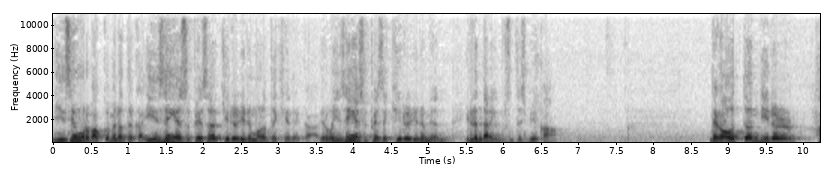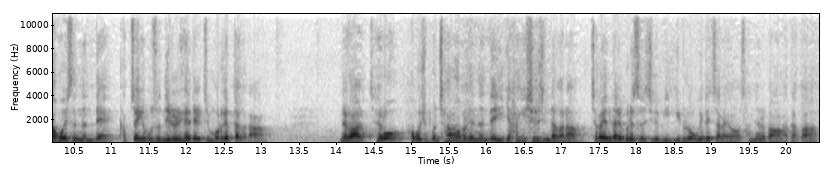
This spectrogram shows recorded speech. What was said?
인생으로 바꾸면 어떨까? 인생의 숲에서 길을 잃으면 어떻게 해야 될까? 여러분 인생의 숲에서 길을 잃으면 잃는다는 게 무슨 뜻입니까? 내가 어떤 일을 하고 있었는데 갑자기 무슨 일을 해야 될지 모르겠다거나 내가 새로 하고 싶은 창업을 했는데 이게 하기 싫어진다거나 제가 옛날에 그래서 지금 이 길로 오게 됐잖아요. 3년을 방황하다가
